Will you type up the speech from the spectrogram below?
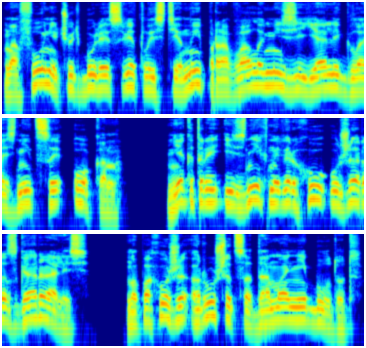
На фоне чуть более светлой стены провалами зияли глазницы окон. Некоторые из них наверху уже разгорались, но, похоже, рушиться дома не будут.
